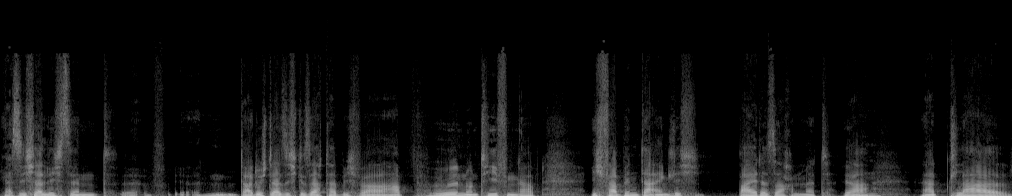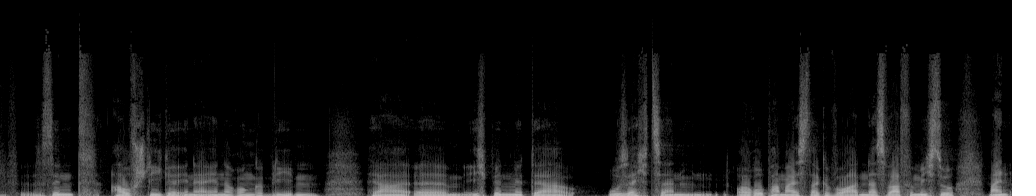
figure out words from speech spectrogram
Ja, sicherlich sind äh, dadurch, dass ich gesagt habe, ich war, habe Höhen und Tiefen gehabt. Ich verbinde da eigentlich beide Sachen mit. Ja, mhm. Ja, klar sind Aufstiege in Erinnerung geblieben. Ja, ähm, ich bin mit der U16 Europameister geworden. Das war für mich so mein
